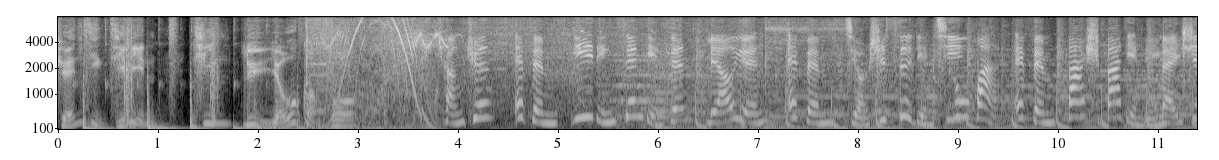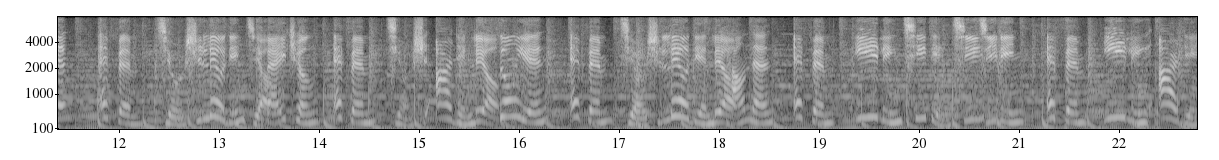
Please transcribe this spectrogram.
全景吉林，听旅游广播。长春 FM 一零三点三，辽源 FM 九十四点七，通化 FM 八十八点零，白山 FM 九十六点九，白城 FM 九十二点六，松原 FM 九十六点六，潮南 FM 一零七点七，吉林 FM 一零二点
